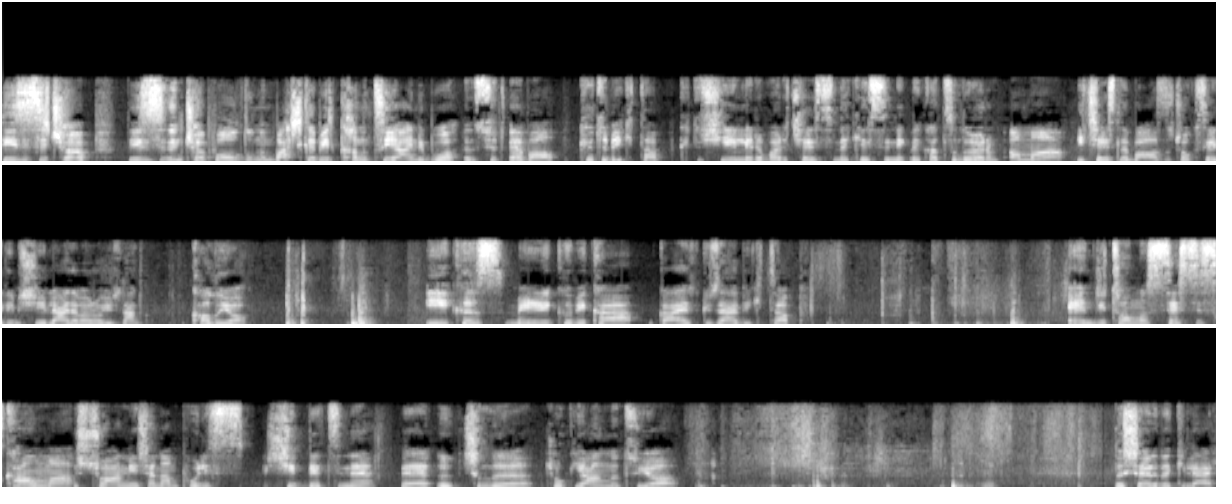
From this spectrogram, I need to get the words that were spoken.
Dizisi çöp. Dizisinin çöp olduğunun başka bir kanıtı yani bu. Süt ve Bal. Kötü bir kitap. Kötü şiirleri var içerisinde kesinlikle katılıyorum. Ama içerisinde bazı çok sevdiğim şiirler de var o yüzden kalıyor. İyi Kız Mary Kubica gayet güzel bir kitap. Angie Thomas Sessiz Kalma şu an yaşanan polis şiddetini ve ırkçılığı çok iyi anlatıyor. Dışarıdakiler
